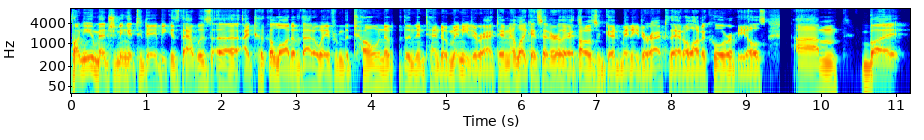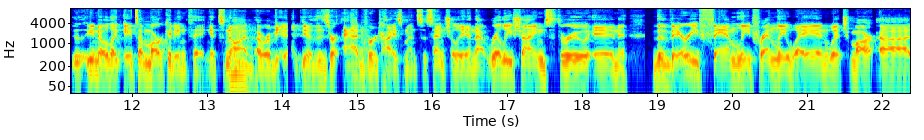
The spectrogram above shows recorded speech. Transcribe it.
funny you mentioning it today because that was uh, I took a lot of that away from the tone of the Nintendo Mini Direct, and like I said earlier, I thought it was a good Mini Direct. They had a lot of cool reveals. Um, but you know like it's a marketing thing it's not mm. a review you know these are advertisements essentially and that really shines through in the very family friendly way in which Mar uh,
